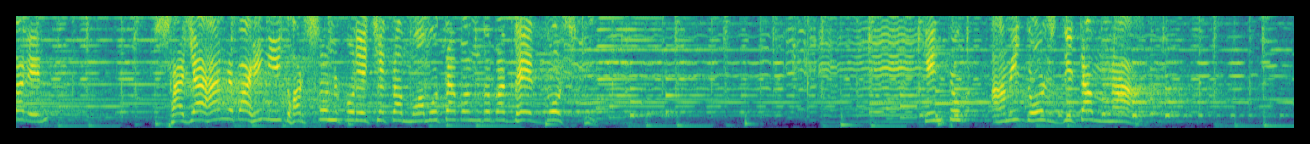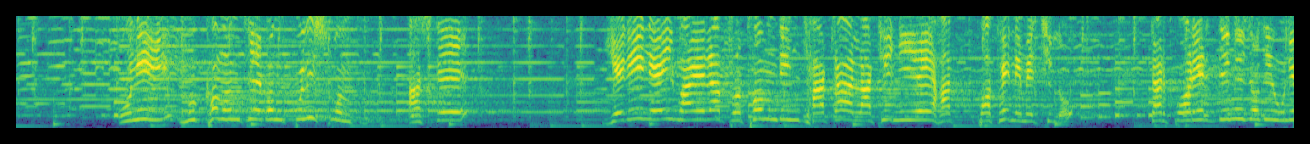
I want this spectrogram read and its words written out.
পারেন শাহজাহান বাহিনী ধর্ষণ করেছে তা মমতা বন্দ্যোপাধ্যায়ের দোষ কি? কিন্তু আমি দোষ দিতাম না। উনি মুখ্যমন্ত্রী এবং পুলিশ মন্ত্রী। আজকে যেদিন এই মায়েরা প্রথম দিন ঝাঁটা লাঠি নিয়ে হাত পথে নেমেছিল, তার পরের দিনই যদি উনি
